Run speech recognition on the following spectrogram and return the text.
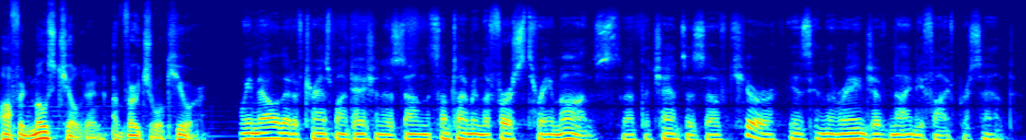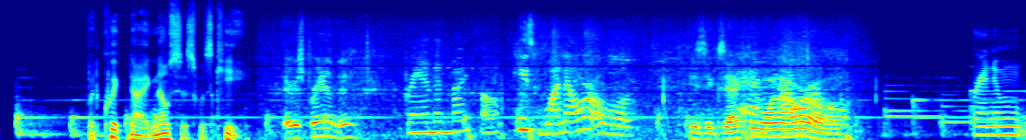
offered most children a virtual cure. We know that if transplantation is done sometime in the first three months, that the chances of cure is in the range of 95%. But quick diagnosis was key. There's Brandon. Brandon Michael. He's one hour old. He's exactly An one hour old. Brandon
